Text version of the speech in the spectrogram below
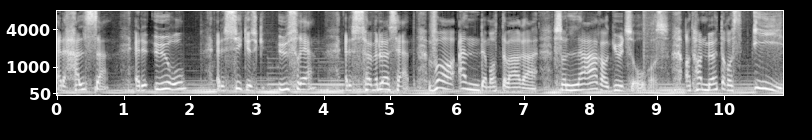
Er det helse? Er det uro? Er det psykisk ufred? Er det søvnløshet? Hva enn det måtte være, så lærer Guds ord oss at han møter oss i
